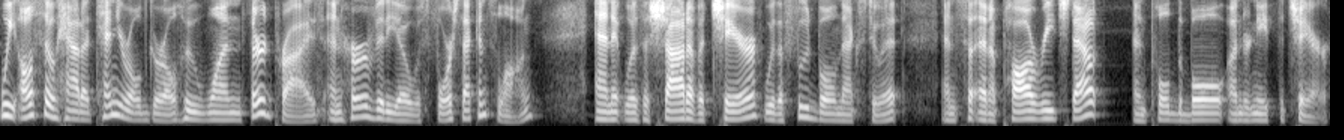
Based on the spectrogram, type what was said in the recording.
we also had a 10 year old girl who won third prize, and her video was four seconds long. And it was a shot of a chair with a food bowl next to it. And, so, and a paw reached out and pulled the bowl underneath the chair.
